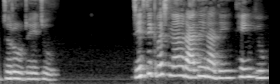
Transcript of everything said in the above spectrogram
જરૂર રહેજો. જય શ્રી કૃષ્ણ. રાધે રાધે. Thank you.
